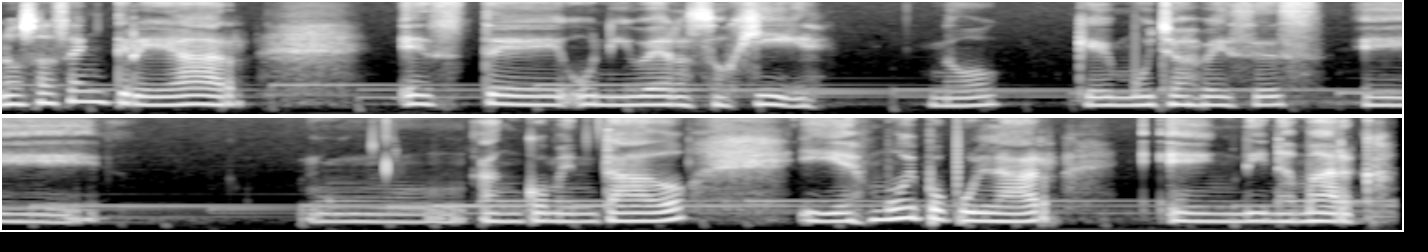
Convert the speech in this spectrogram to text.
nos hacen crear este universo Hige, ¿no? Que muchas veces eh, Mm, han comentado y es muy popular en Dinamarca,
